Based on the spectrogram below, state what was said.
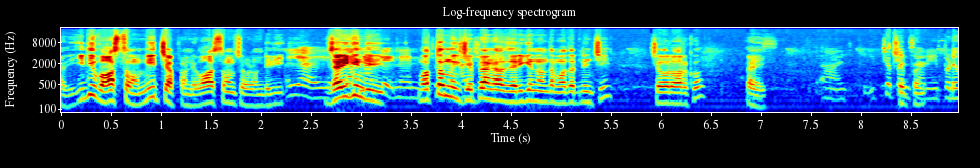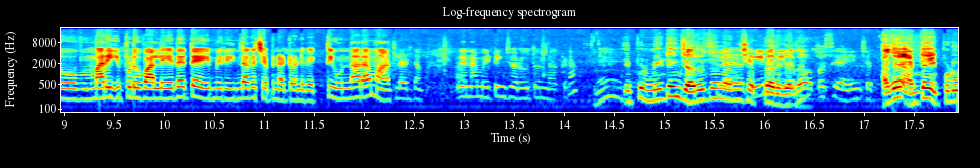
అది ఇది వాస్తవం. మీరు చెప్పండి వాస్తవం చూడండి. ఇది జరిగింది. ఇది మొత్తం మీకు చెప్పాం కదా జరిగిందంత మొదటి నుంచి చివరి వరకు. అది. చెప్పండి సార్ ఇప్పుడు మరి ఇప్పుడు వాళ్ళు ఏదైతే మీరు ఇందాక చెప్పినటువంటి వ్యక్తి ఉన్నారా మాట్లాడడం ఏదైనా మీటింగ్ జరుగుతుంది అక్కడ? ఇప్పుడు మీటింగ్ జరుగుతుందని చెప్పారు కదా? అదే అంటే ఇప్పుడు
